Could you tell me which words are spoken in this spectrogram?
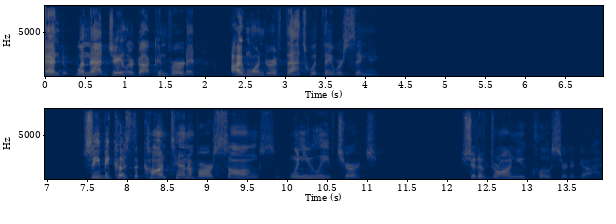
And when that jailer got converted, I wonder if that's what they were singing. See, because the content of our songs when you leave church should have drawn you closer to God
